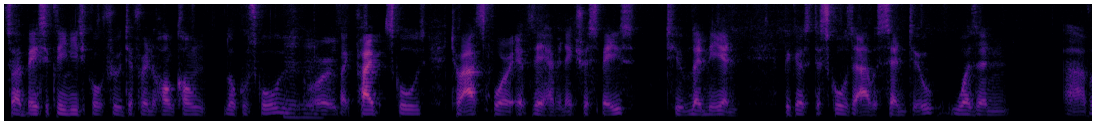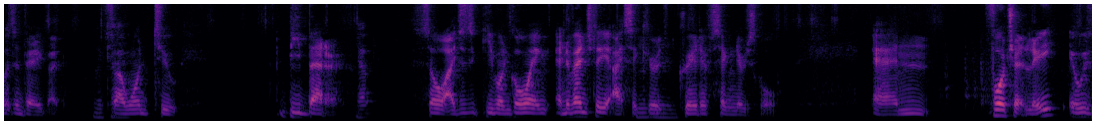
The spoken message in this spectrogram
So I basically need to go through different Hong Kong local schools or like private schools to ask for if they have an extra space to let me in, because the schools that I was sent to wasn't uh, wasn't very good. So I want to be better. Yep. So I just keep on going, and eventually I secured Creative Secondary School, and fortunately, it was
